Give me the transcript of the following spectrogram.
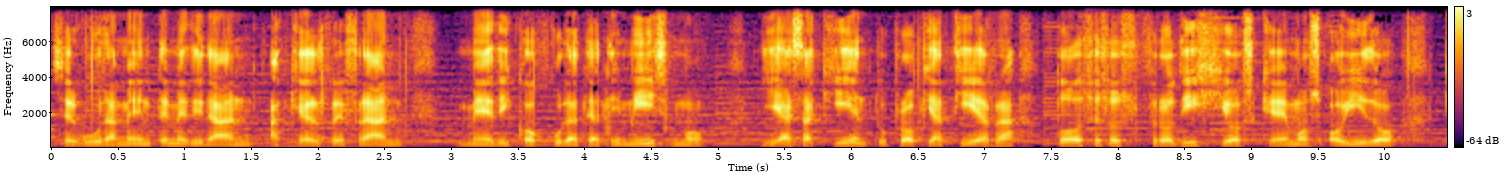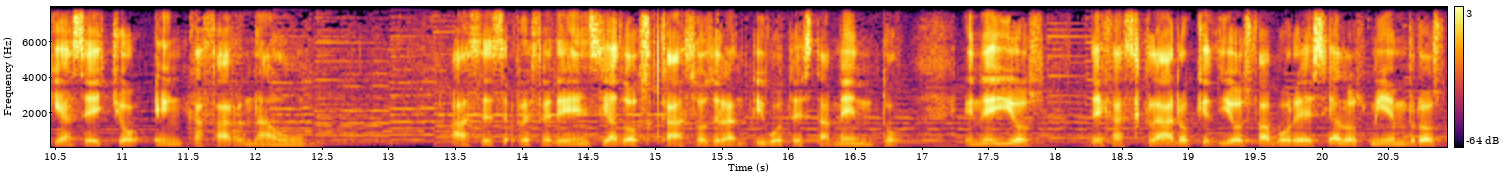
seguramente me dirán aquel refrán, médico, cúrate a ti mismo, y haz aquí en tu propia tierra todos esos prodigios que hemos oído que has hecho en Cafarnaúm. Haces referencia a dos casos del Antiguo Testamento. En ellos dejas claro que Dios favorece a los miembros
